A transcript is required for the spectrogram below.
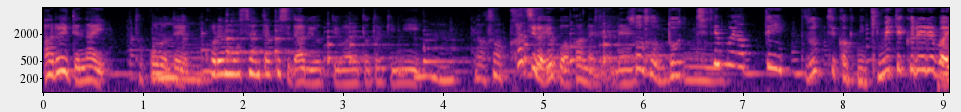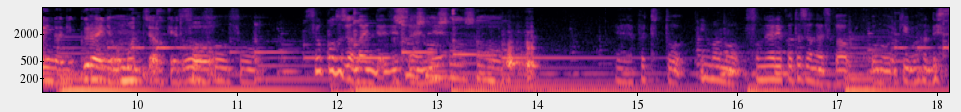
歩いてないところで、うん。これも選択肢であるよって言われた時に、うん。なんかその価値がよくわかんないんだよね。そうそうどっちでもやっていいどっちかに決めてくれればいいのにぐらいに思っちゃうけど、そうそうそう。そういうことじゃないんだよ実際ね。そうそうそういややっぱりちょっと今のそのやり方じゃないですかこのギブハンですよ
